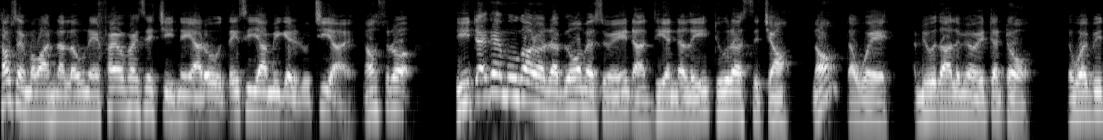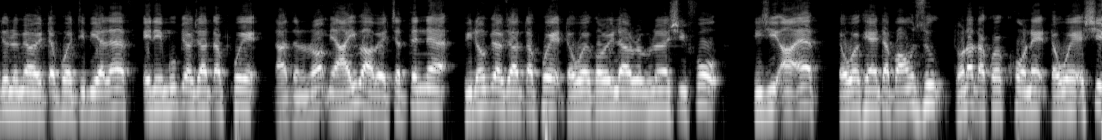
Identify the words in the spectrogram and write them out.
60မမ2လုံးနဲ့556 G 200တို့တိတ်စီရမိခဲ့တယ်လို့ကြည့်ရတယ်နော်ဆိုတော့ ဒီတိုက်ခိုက်မှုကတော့ဒါပြောရမယ်ဆိုရင်ဒါ DNL ဒူရစစ်ကြောင်းเนาะတဝဲအမျိုးသားလူမျိုးရေးတက်တော်တဝဲပြည်သူလူမျိုးရေးတပ်ဖွဲ့ TPLF AD မှုပြောက်ကြားတပ်ဖွဲ့ဒါကျွန်တော်တို့အများကြီးပါပဲစက်တင်နဲ့ဘီလုံးပြောက်ကြားတပ်ဖွဲ့တဝဲ Gorilla Revolutionary Force DGRF တဝဲခိုင်တပ်ပေါင်းစုဒေါနာတက်ခွဲခွန်နဲ့တဝဲအရှိ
